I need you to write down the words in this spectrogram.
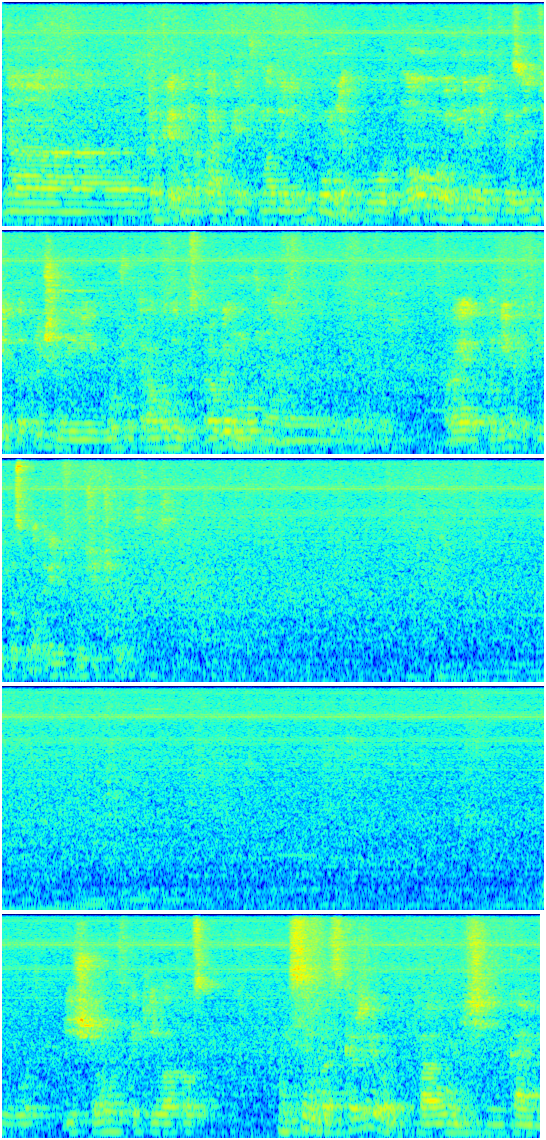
Э, Конкретно на память, конечно, модели не помню, вот, но именно эти производители подключены и, в общем-то, работают без проблем. Можно э, подъехать и посмотреть в случае чего. Вот. Еще может, какие вопросы? Максим, расскажи вот про уличную камеру,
